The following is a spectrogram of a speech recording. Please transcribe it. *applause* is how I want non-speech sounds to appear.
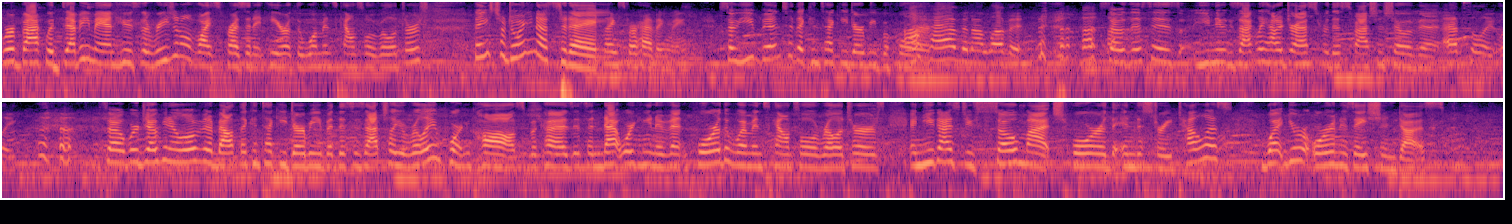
we're back with Debbie Mann, who's the Regional Vice President here at the Women's Council of Realtors. Thanks for joining us today. Thanks for having me. So you've been to the Kentucky Derby before. I have and I love it. *laughs* *laughs* so this is, you knew exactly how to dress for this fashion show event. Absolutely. *laughs* so we're joking a little bit about the Kentucky Derby, but this is actually a really important cause because it's a networking event for the Women's Council of Realtors and you guys do so much for the industry. Tell us what your organization does.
